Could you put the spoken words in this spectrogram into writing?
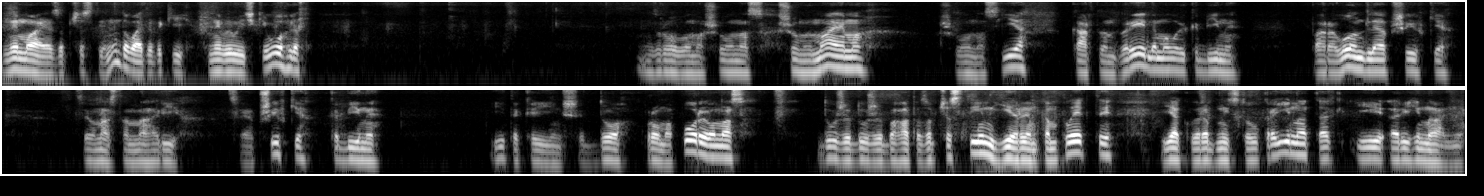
немає запчастин. Ну, давайте такий невеличкий огляд. Зробимо, що у нас, що ми маємо, що у нас є. Картон дверей для малої кабіни, паралон для обшивки. Це у нас там на горі це обшивки кабіни і таке інше. До промопори у нас дуже-дуже багато запчастин, є ремкомплекти, як виробництво Україна, так і оригінальні.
